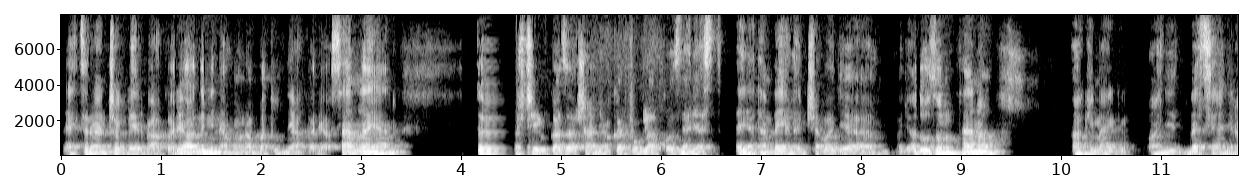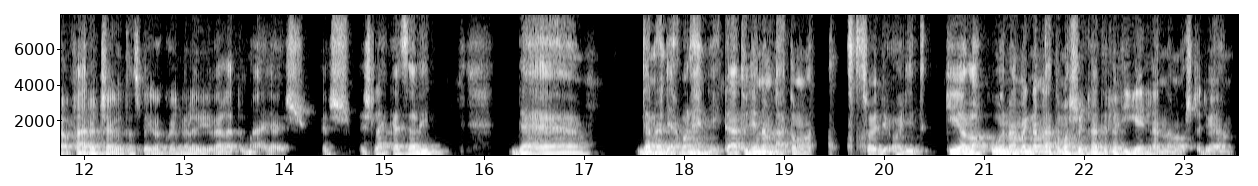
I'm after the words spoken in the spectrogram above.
egyszerűen csak bérbe akarja adni, minden hónapban tudni akarja a számláján, többségük azzal sem akar foglalkozni, hogy ezt egyetem bejelentse, vagy, vagy adózon utána, aki meg annyit veszi annyira a fáradtságot, az még a könyvelőjével ledumálja és, és, és lekezeli. De, de nagyjából ennyi. Tehát, hogy én nem látom azt, hogy, hogy itt kialakulna, meg nem látom azt, hogy feltétlenül igény lenne most egy olyan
